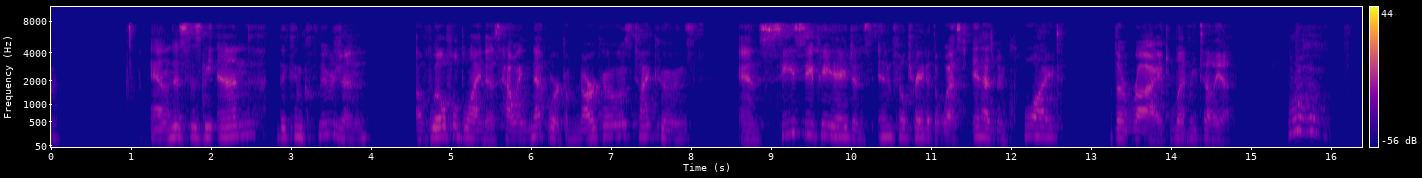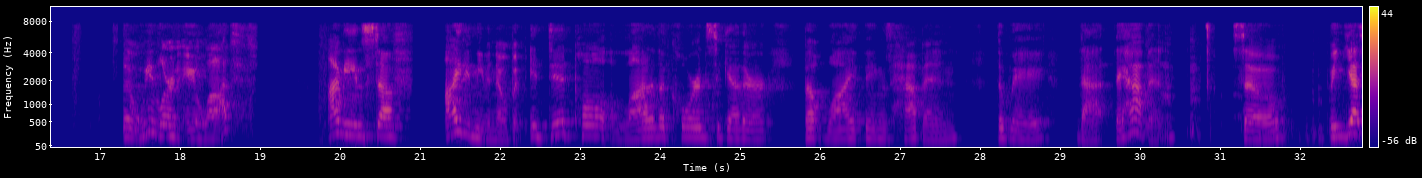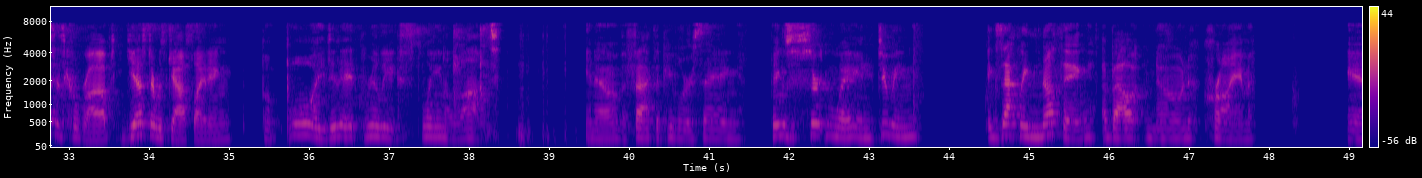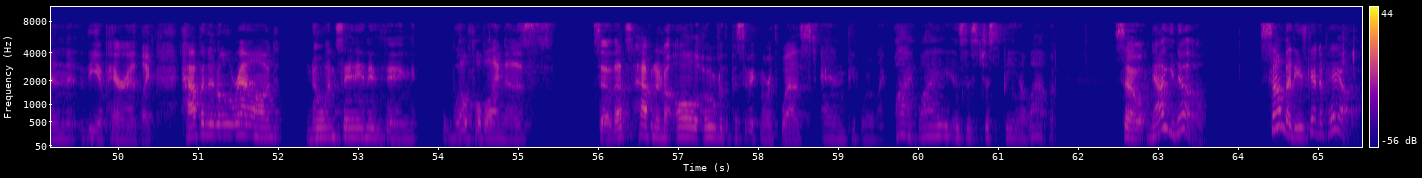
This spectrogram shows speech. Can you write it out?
And this is the end, the conclusion of willful blindness how a network of narcos, tycoons, and CCP agents infiltrated the West. It has been quite the ride, let me tell you. Whoa. So we learned a lot. I mean, stuff I didn't even know, but it did pull a lot of the chords together about why things happen the way that they happen. So, I mean, yes, it's corrupt. Yes, there was gaslighting, but boy, did it really explain a lot. You know, the fact that people are saying things a certain way and doing exactly nothing about known crime in the apparent, like happening all around, no one saying anything, willful blindness. So that's happening all over the Pacific Northwest, and people are like, why? Why is this just being allowed? So now you know somebody's getting a payoff.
